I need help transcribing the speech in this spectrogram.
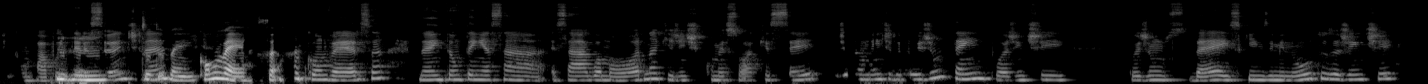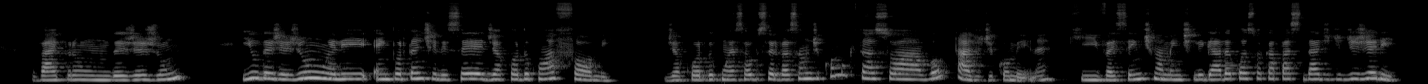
fica um papo uhum, interessante, tudo né? Tudo bem, conversa. Conversa, né? Então tem essa essa água morna que a gente começou a aquecer. Geralmente depois de um tempo, a gente depois de uns 10, 15 minutos, a gente vai para um de jejum. E o de jejum, ele é importante ele ser de acordo com a fome, de acordo com essa observação de como que está a sua vontade de comer, né? Que vai ser intimamente ligada com a sua capacidade de digerir.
